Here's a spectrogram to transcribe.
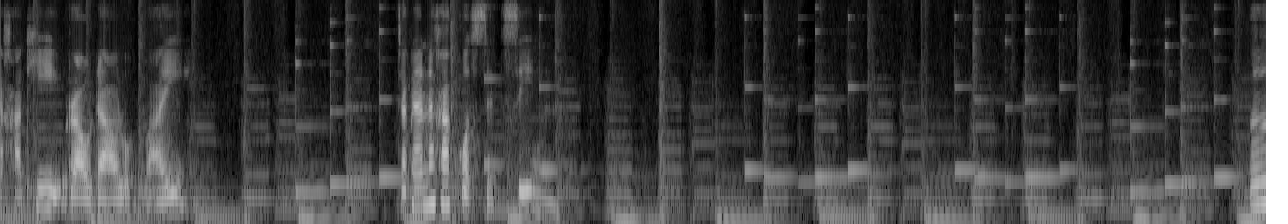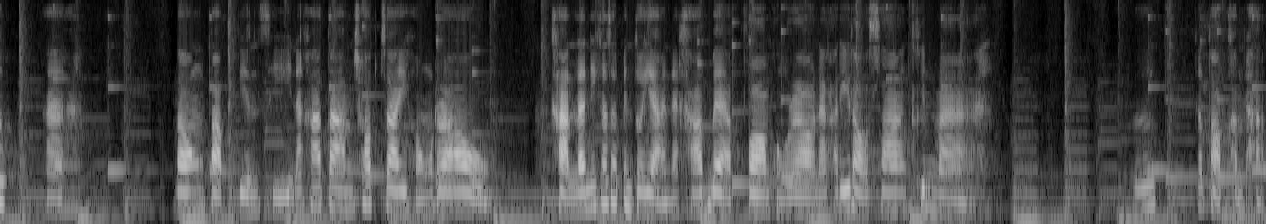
นะคะที่เราดาวน์โหลดไว้ จากนั้นนะคะกดเสร็จสิ้นปึ๊บอะลองปรับเปลี่ยนสีนะคะตามชอบใจของเรา ค่ะและนี่ก็จะเป็นตัวอย่างนะคะแบบฟอร์มของเรานะคะที่เราสร้างขึ้นมาปึ๊บก็ตอบคำถาม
